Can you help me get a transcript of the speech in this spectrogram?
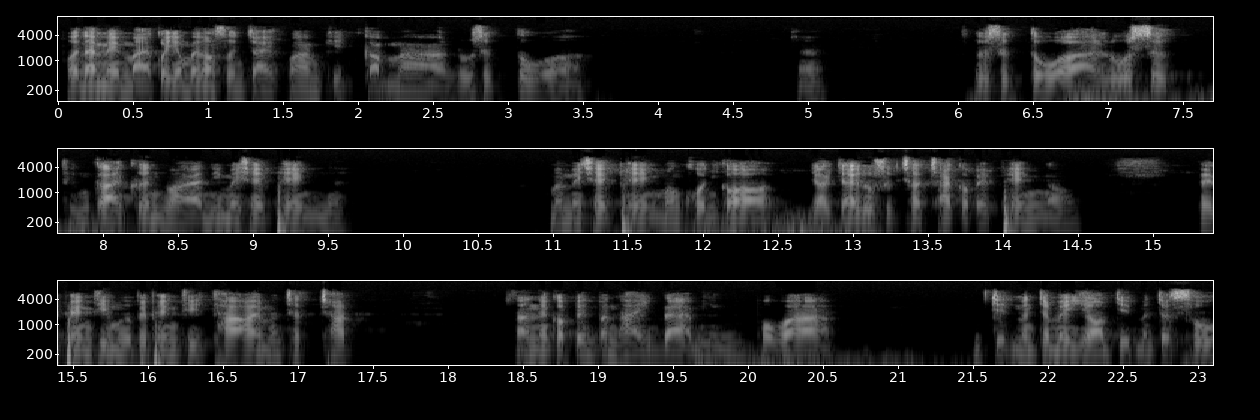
เพราะนั้นใหม่ ๆ ก็ยังไม่ต้องสนใจความคิดกลับมารู้สึกตัว รู้สึกตัวรู้สึกถึงกายเคลื่อนไหวอันนี้ไม่ใช่เพ่งนะ มันไม่ใช่เพ่ง บางคนก็อยากจะให้รู้สึกชัดๆก็ไปเพ่งเอาไปเพ่งที่มือไปเพ่งที่เท้าให้มันชัดๆ อันนั้นก็เป็นปัญหาอีกแบบหนึ่งเพราะว่าจิตมันจะไม่ยอมจิตมันจะสู้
